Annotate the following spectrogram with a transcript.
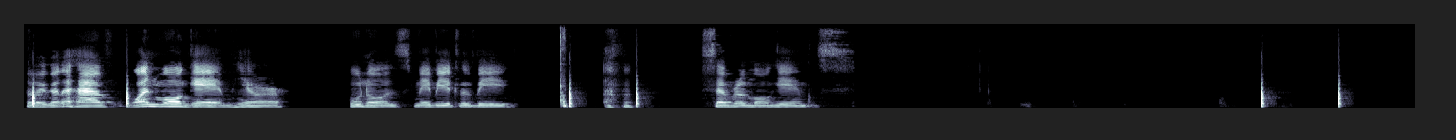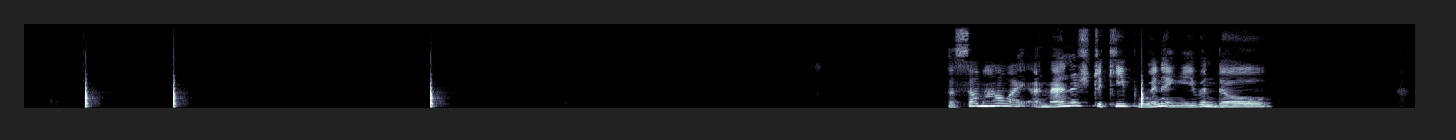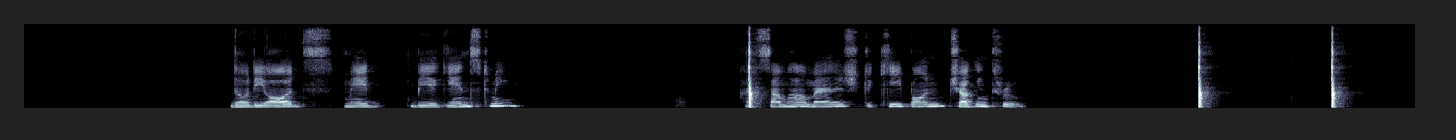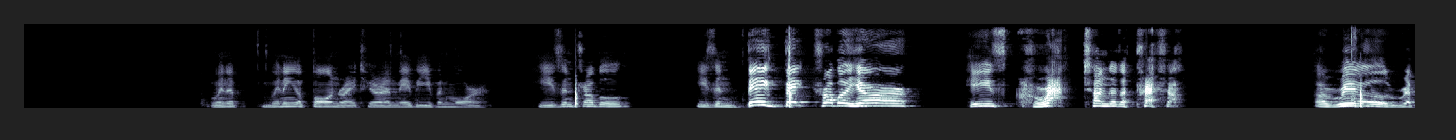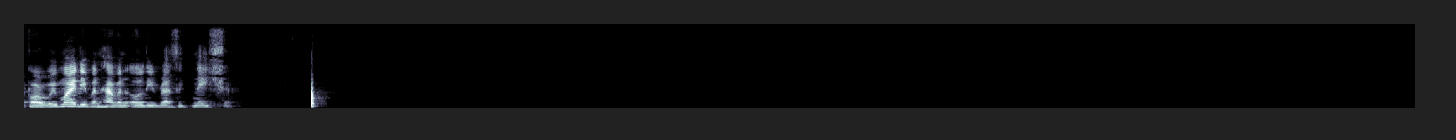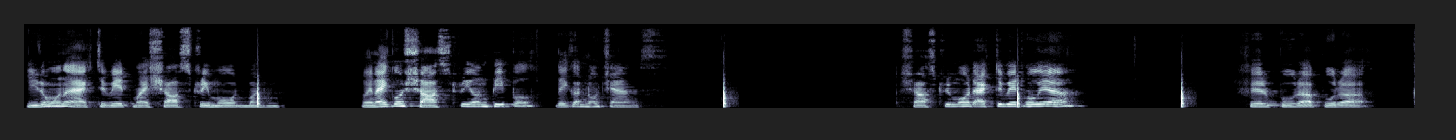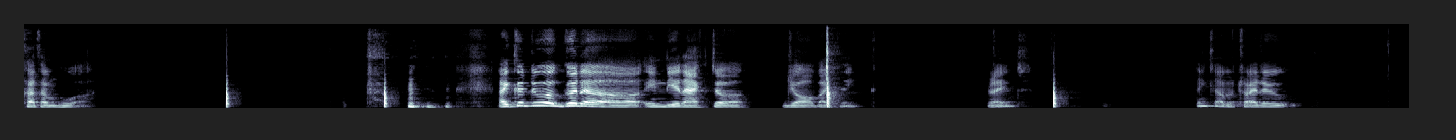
So we're gonna have one more game here. Who knows? Maybe it will be several more games. Somehow I, I managed to keep winning even though though the odds may be against me. I somehow managed to keep on chugging through. Win a, winning a pawn right here and maybe even more. He's in trouble. He's in big, big trouble here. He's cracked under the pressure. A real ripper. We might even have an early resignation. You don't want to activate my Shastri mode button. When I go Shastri on people, they got no chance. Shastri mode activate हो गया फिर पूरा पूरा खत्म हुआ I could do a good uh, Indian actor job, I think. Right? I think I will try to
